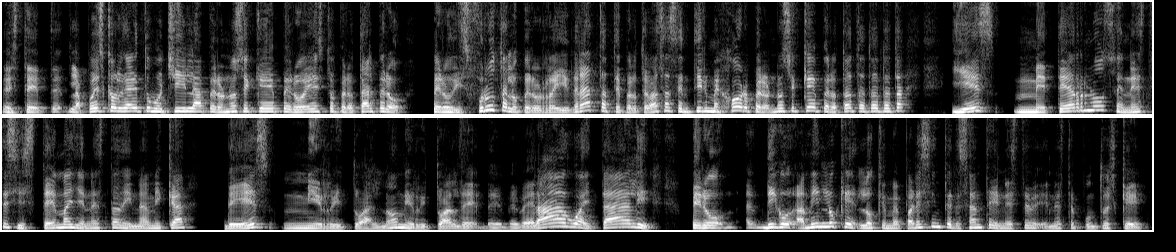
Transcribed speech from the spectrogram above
este, te- la puedes colgar en tu mochila, pero no sé qué, pero esto, pero tal, pero, pero disfrútalo, pero rehidrátate, pero te vas a sentir mejor, pero no sé qué, pero ta, ta, ta, ta, ta. Y es meternos en este sistema y en esta dinámica de es mi ritual, ¿no? Mi ritual de, de beber agua y tal. Y, pero eh, digo, a mí lo que, lo que me parece interesante en este, en este punto es que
